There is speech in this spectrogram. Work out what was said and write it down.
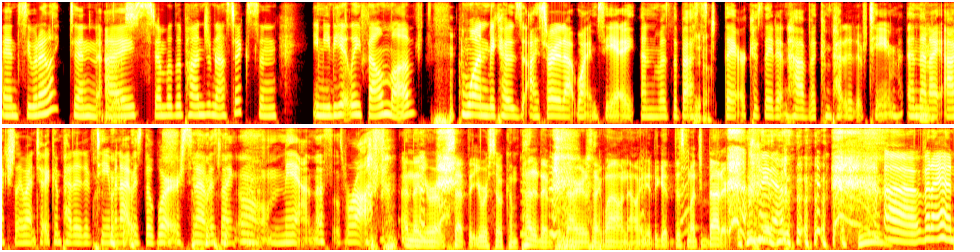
and see what I liked. And nice. I stumbled upon gymnastics and immediately fell in love. One, because I started at YMCA and was the best yeah. there because they didn't have a competitive team. And then mm. I actually went to a competitive team and I was the worst. And I was like, oh man, this is rough. and then you were upset that you were so competitive because now you're just like, wow, now I need to get this much better. I know. uh, but I had,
